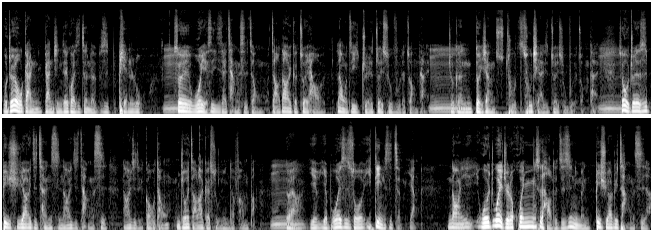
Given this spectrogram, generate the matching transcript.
我觉得我感感情这一块是真的是偏弱，嗯所以我也是一直在尝试中找到一个最好让我自己觉得最舒服的状态，嗯就跟对象处处起来是最舒服的状态。嗯所以我觉得是必须要一直诚实，然后一直尝试，然后一直沟通，你就会找到一个属于你的方法。嗯对啊，也也不会是说一定是怎么样。no，我我也觉得婚姻是好的，只是你们必须要去尝试啊。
